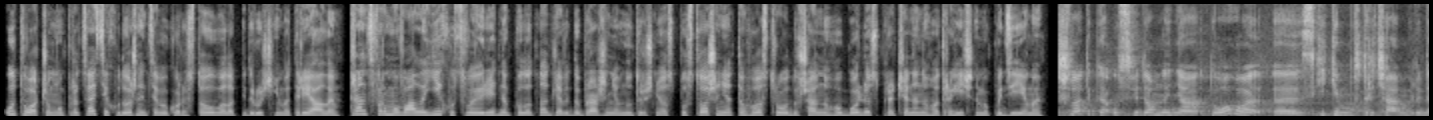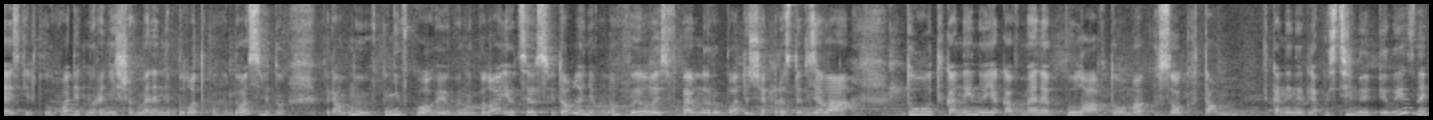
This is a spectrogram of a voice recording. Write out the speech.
У творчому процесі художниця використовувала підручні матеріали, трансформувала їх у своєрідне полотно для відображення внутрішнього спустошення та гострого душевного болю, спричиненого трагічними подіями. Йшло таке усвідомлення того, е, скільки ми втрачаємо людей, скільки уходить. Ну раніше в мене не було такого досвіду, прям ну ні в кого його не було. І це усвідомлення воно вилилось в певну роботу. Що я просто взяла ту тканину, яка в мене була вдома, кусок там тканини для постільної білизни,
